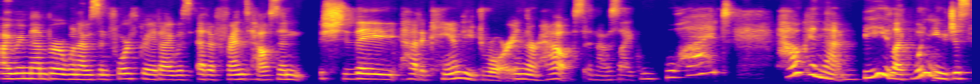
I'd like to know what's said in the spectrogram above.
I remember when I was in fourth grade, I was at a friend's house and she, they had a candy drawer in their house. And I was like, what? How can that be? Like, wouldn't you just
